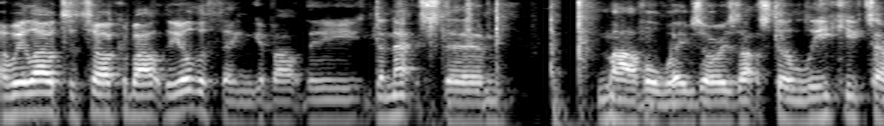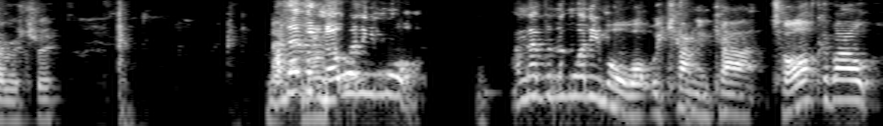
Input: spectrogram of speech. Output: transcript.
Are we allowed to talk about the other thing about the the next um, Marvel waves, or is that still leaky territory? I never one? know anymore. I never know anymore what we can and can't talk about.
